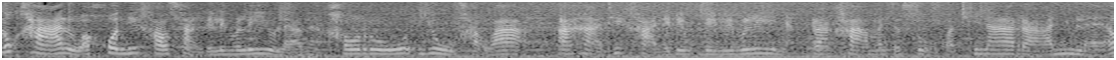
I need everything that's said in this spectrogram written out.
ลูกค้าหรือว่าคนที่เขาสั่ง Delivery อยู่แล้วเนี่ยเขารู้อยู่ค่ะว่าอาหารที่ขายใน Delivery เนี่ยราคามันจะสูงกว่าที่หน้าร้านอยู่แล้ว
